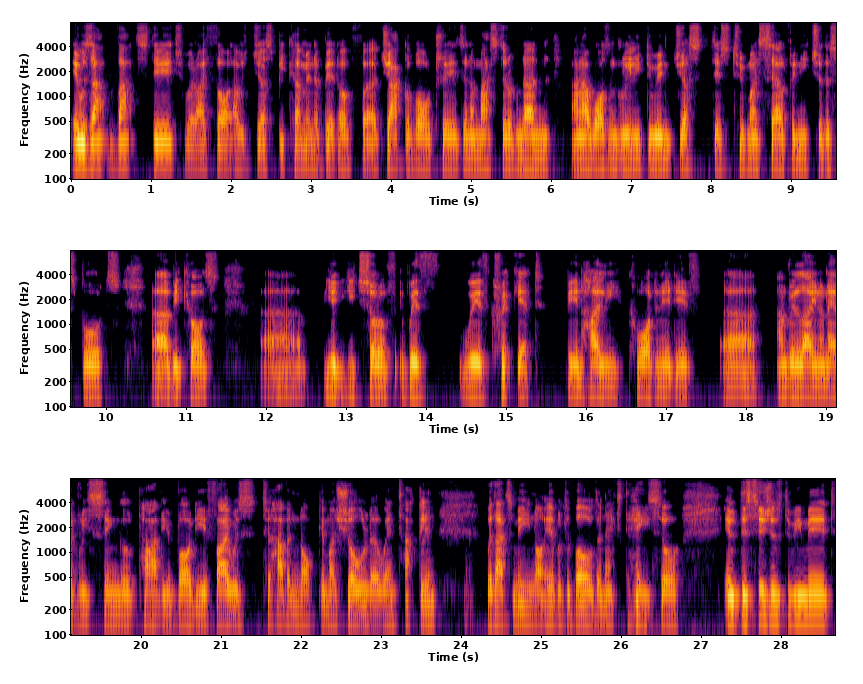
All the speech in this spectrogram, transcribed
it was at that stage where I thought I was just becoming a bit of a jack of all trades and a master of none, and I wasn't really doing justice to myself in each of the sports uh, because uh, you, you, sort of with with cricket being highly coordinative. Uh, and relying on every single part of your body. If I was to have a knock in my shoulder when tackling, well, that's me not able to bowl the next day. So, was decisions to be made.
